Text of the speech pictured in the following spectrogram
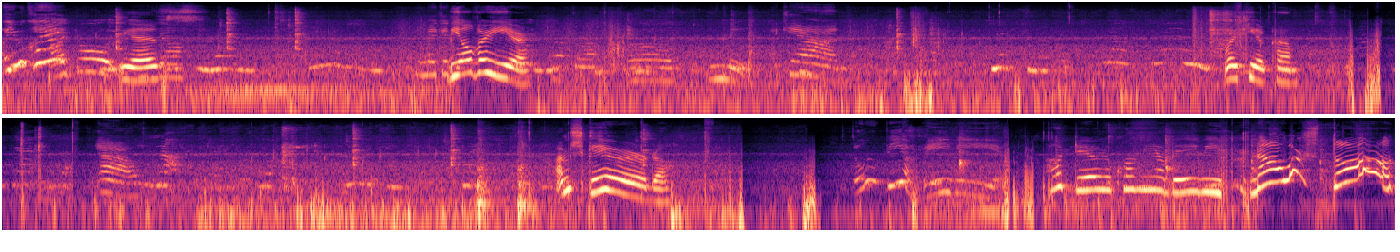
Are you okay? Yes. It. Be over here. Uh, me. I can. Right here, come. Ow. I'm scared. Don't be a baby. How dare you call me a baby? Now we're stuck.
